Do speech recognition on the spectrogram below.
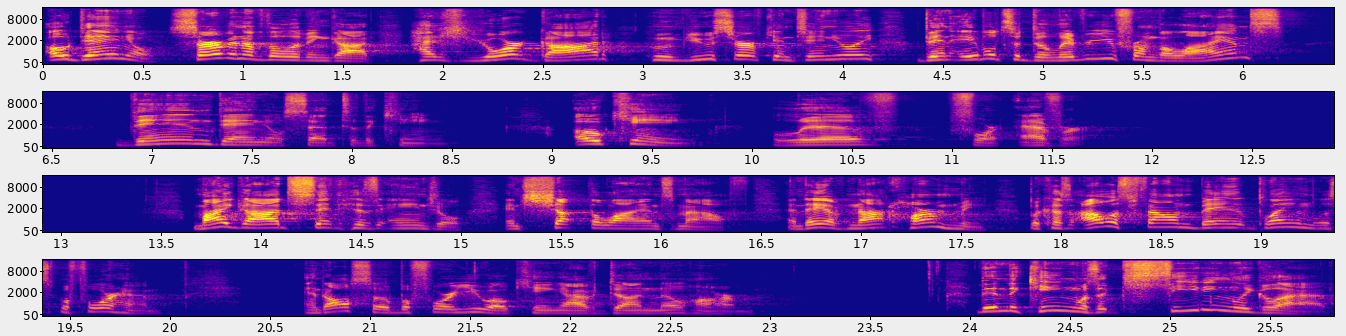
O Daniel, servant of the living God, has your God, whom you serve continually, been able to deliver you from the lions? Then Daniel said to the king, O king, live forever. My God sent his angel and shut the lion's mouth, and they have not harmed me, because I was found blameless before him. And also before you, O king, I have done no harm. Then the king was exceedingly glad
